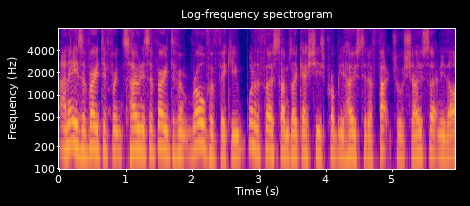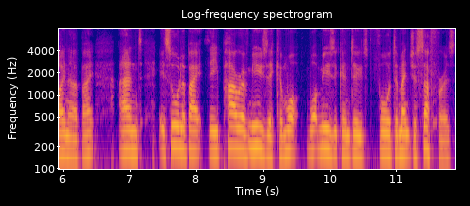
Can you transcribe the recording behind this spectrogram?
and it is a very different tone. It's a very different role for Vicky. One of the first times I guess she's probably hosted a factual show, certainly that I know about, and it's all about the power of music and what what music can do for dementia sufferers.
